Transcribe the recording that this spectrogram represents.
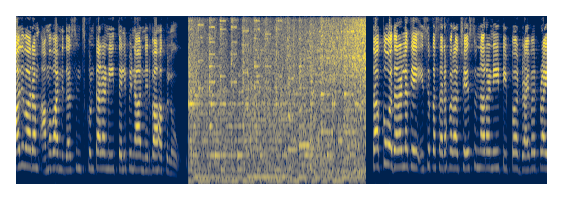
ఆదివారం అమ్మవారిని దర్శించుకుంటారని తెలిపిన నిర్వాహకులు. తక్కువ ధరలకే ఇసుక సరఫరా చేస్తున్నారని టిప్పర్ డ్రైవర్పై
